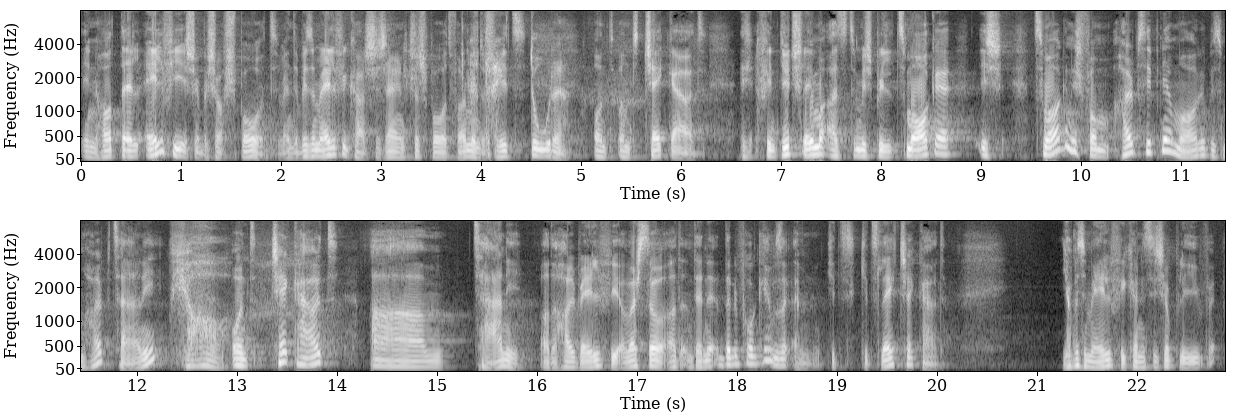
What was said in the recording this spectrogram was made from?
in Hotel 11 Uhr ist aber schon Sport. Wenn du bis um 11 Uhr kannst, ist eigentlich schon Sport, vor allem in der Schweiz. Durch. Und, und Checkout. Ich finde nichts schlimmer als zum Beispiel zum Morgen ist, zum Morgen ist vom halb sieben am Morgen bis um halb zehn. Ja. Und Checkout am 10 oder halb elf. Uhr. Weißt so, und dann, dann frage ich immer so, ähm, gibt es Late Checkout? Ja, bis um 11 Uhr können sie schon bleiben.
